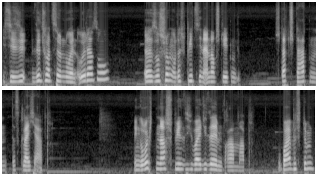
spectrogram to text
Ist die Situation nur in Ulda so, äh, so schlimm oder spielt sie in anderen Städten, Stadtstaaten das gleiche ab? Den Gerüchten nach spielen sich überall dieselben Dramen ab. Wobei bestimmt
